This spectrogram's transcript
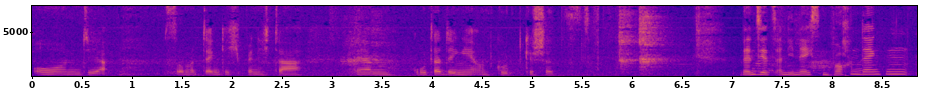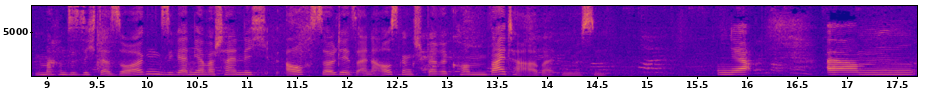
Und ja, somit denke ich, bin ich da ähm, guter Dinge und gut geschützt. Wenn Sie jetzt an die nächsten Wochen denken, machen Sie sich da Sorgen? Sie werden ja wahrscheinlich auch, sollte jetzt eine Ausgangssperre kommen, weiterarbeiten müssen. Ja. Ähm,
